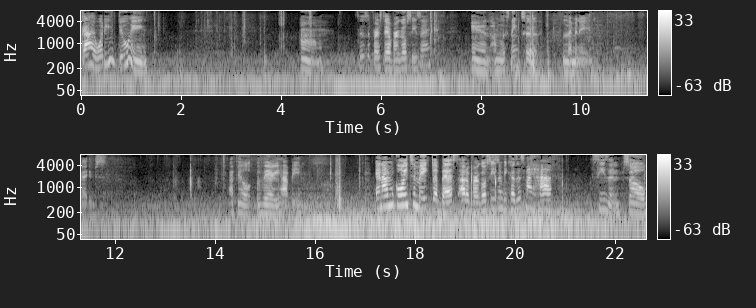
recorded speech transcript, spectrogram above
Guy what are you doing? Um this is the first day of virgo season and i'm listening to lemonade babes i feel very happy. And i'm going to make the best out of virgo season because it's my half season so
